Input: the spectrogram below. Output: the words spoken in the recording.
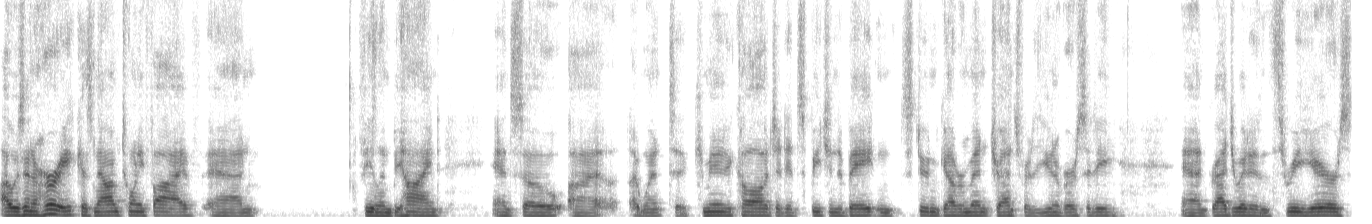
I was in a hurry because now I'm 25 and feeling behind. And so uh, I went to community college. I did speech and debate and student government, transferred to the university, and graduated in three years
